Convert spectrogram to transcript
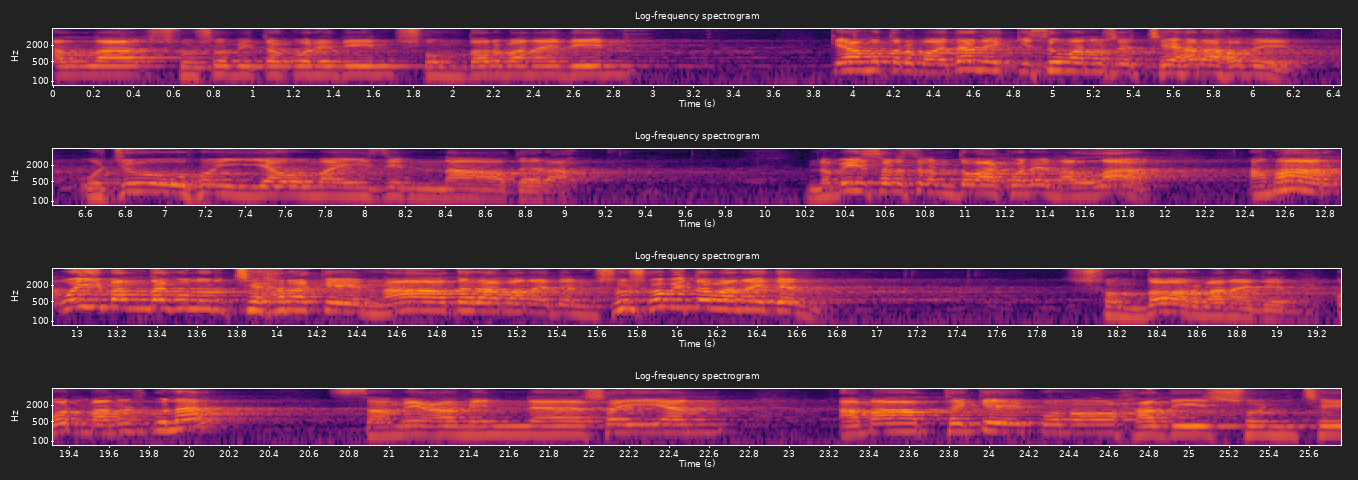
আল্লাহ সুশোভিত করে দিন, সুন্দর বানাই দিন। কেয়ামতের ময়দানে কিছু মানুষের চেহারা হবে উজু ইয়াউমাইজিন নাদেরা। নবী সাল্লাম দোয়া করেন, আল্লাহ, আমার ওই বান্দাগুলোর চেহারাকে না দেরা বানাই দেন, সুশোভিত বানাই দেন, সুন্দর বানাই দেন। কোন মানুষগুলা? সামে আমিন্না সাইয়ান আমার থেকে কোনো হাদিস শুনছে,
